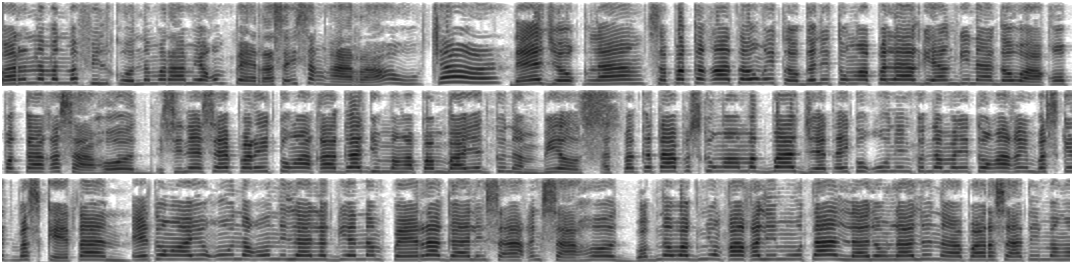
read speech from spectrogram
para naman ma-feel ko na marami akong pera sa isang araw. Char! De, joke lang. Sa pagkakataong ito, ganito nga palagi ang ginagawa ko pagkakasahod. Isineseparate ko nga kagad yung mga pambayad ko ng bills. At pagkatapos ko nga mag-budget, ay kukunin ko naman itong aking basket-basketan. Ito nga yung una kong nilalagyan ng pera galing sa aking sahod. Wag na wag niyong kakalimutan, lalong-lalo na para sa ating mga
